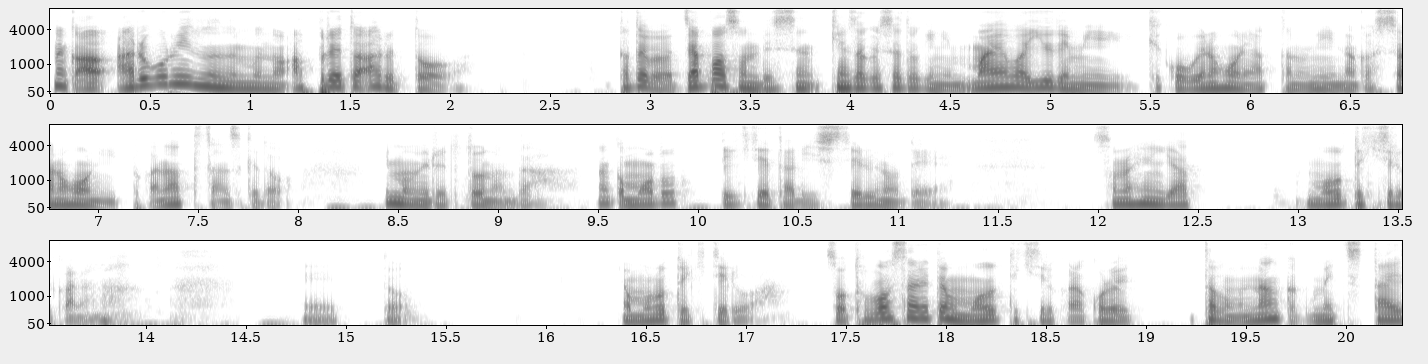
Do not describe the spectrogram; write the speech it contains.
なんかアルゴリズムのアップデートあると、例えばジャパソンで検索したときに、前は Udemy 結構上の方にあったのに、なんか下の方にとかなってたんですけど、今見るとどうなんだ？なんか戻ってきてたりしてるので、その辺や、戻ってきてるかな？え、っと、戻ってきてるわ。そう、飛ばされても戻ってきてるから、これ多分なんかめっちゃ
